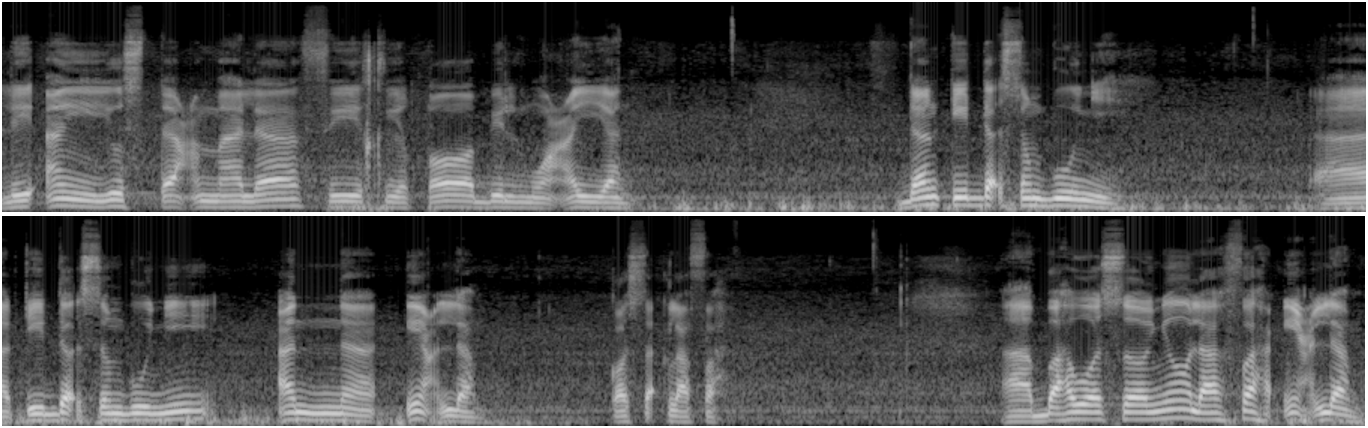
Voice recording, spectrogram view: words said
لأن يستعمل في خطاب المعين. Dan tidak sembunyi. Aa, tidak sembunyi anna i'lam. Qasak lafah? Aa, bahwasanya lafah i'lam.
